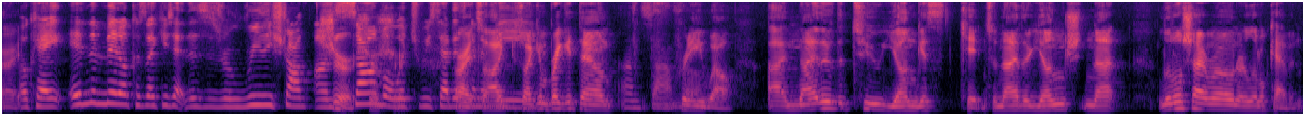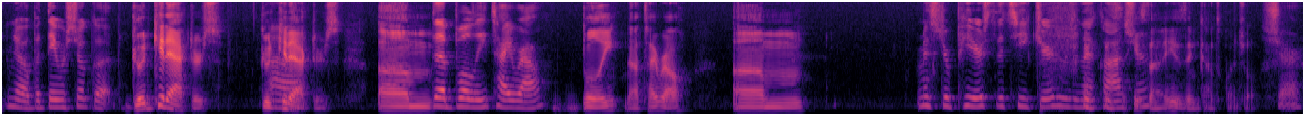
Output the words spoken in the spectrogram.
All right. Okay, in the middle, because like you said, this is a really strong Sure, sure, ensemble, sure. which we said is All going right. to So I so I can break it down ensemble. pretty well. Uh, neither of the two youngest kids, so neither young, Sh- not little Chiron or little Kevin. No, but they were still good. Good kid actors. Good kid Uh, actors. Um, The bully Tyrell, bully, not Tyrell. Um, Mr. Pierce, the teacher who's in that classroom. he's not. He's inconsequential. Sure.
